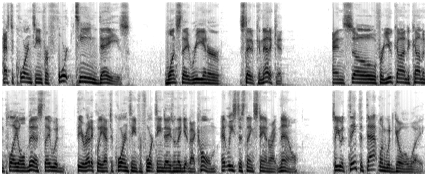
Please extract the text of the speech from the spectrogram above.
has to quarantine for 14 days once they re-enter the state of Connecticut. And so for UConn to come and play Ole Miss, they would theoretically have to quarantine for 14 days when they get back home, at least as things stand right now. So you would think that that one would go away.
